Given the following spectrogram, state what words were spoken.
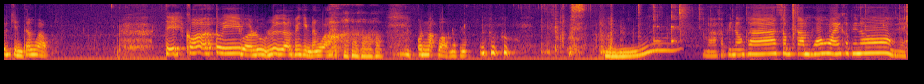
พิ่งกินทั้งแบบติดคอตุยบ่รู้เรื่องเพิ่งกินทั้งว่าคนมักบอกนะพี่น้องอืมมาค่ะพี่น้องค่ะส้มตำหัวหอยค่ะพี่น้องเฮ้ย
